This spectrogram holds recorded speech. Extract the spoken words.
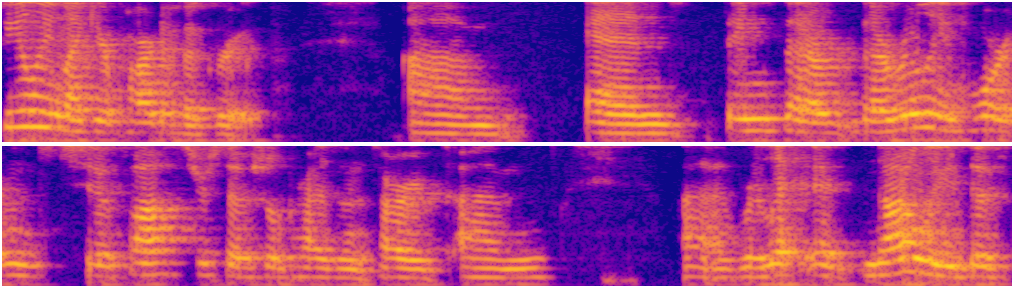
feeling like you're part of a group. Um, and things that are that are really important to foster social presence are um, uh, not only the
